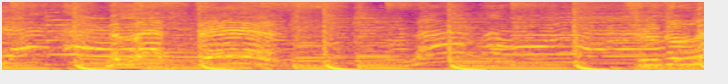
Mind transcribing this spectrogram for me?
Now let's dance to the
